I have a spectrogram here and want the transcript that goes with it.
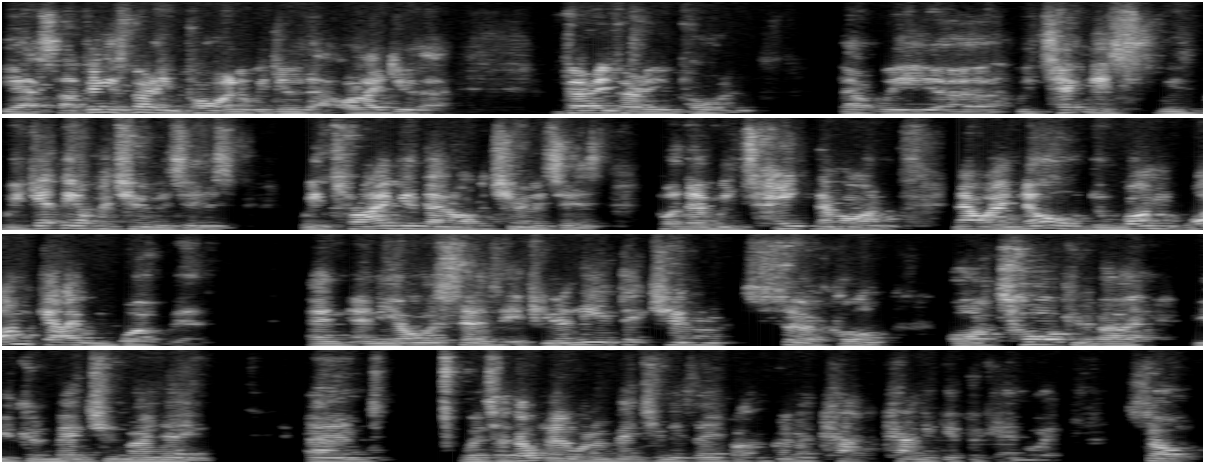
Yes i think it's very important that we do that or i do that very very important that we uh, we take this we, we get the opportunities we thrive in them opportunities but then we take them on now i know the one one guy we work with and, and he always says, if you're in the addiction circle or talking about it, you can mention my name. And which I don't really want to mention his name, but I'm going to kind of give the game away. So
